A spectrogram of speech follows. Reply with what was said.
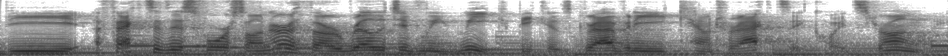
The effects of this force on Earth are relatively weak because gravity counteracts it quite strongly.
